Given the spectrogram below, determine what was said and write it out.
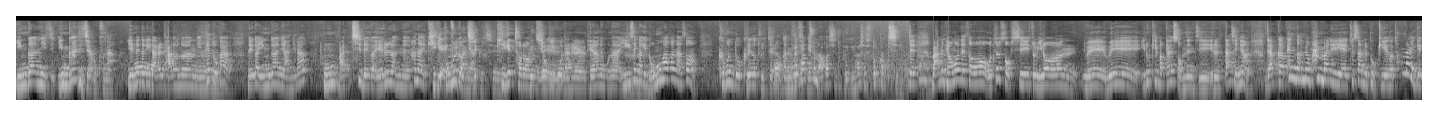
인간이지 인간이지 않구나. 얘네들이 어. 나를 다루는 이 태도가 내가 인간이 아니라 동, 마치 내가 애를 낳는 하나의 기계, 기계. 동물도 그치, 아니야. 그치. 기계처럼 그치. 여기고 나를 대하는구나. 이 생각이 너무 화가 나서 그분도 그래서 둘째를 안 어, 갖는다 우리 사촌 아가씨도 그 얘기 하셨어요. 똑같이. 이제 어. 많은 병원에서 어쩔 수 없이 좀 이런 왜왜 이렇게밖에 할 수 없는지를 따지면 이제 아까 팬더 한명한 마리의 출산을 돕기 위해서 정말 이게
